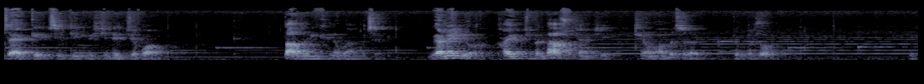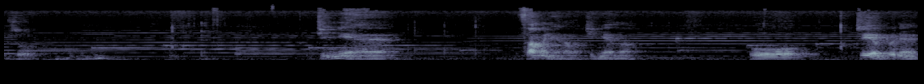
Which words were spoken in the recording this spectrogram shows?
再给自己定一个新的计划，大东西肯定完不成。原来有，还有几本大书想写，现在完不成了，就不做，就不做。今年三个年了，今年嘛，我这样多年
